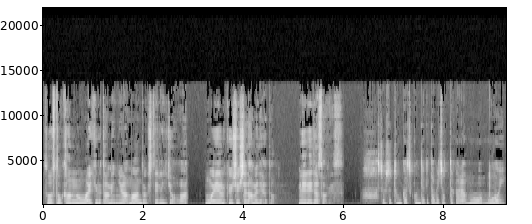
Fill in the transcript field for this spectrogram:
そうすると官能は生きるためには満足している以上は、もう栄養の吸収しちゃダメだよと、命令出すわけです。はあ、そうすると、とんかつこんだけ食べちゃったから、もう、もうい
